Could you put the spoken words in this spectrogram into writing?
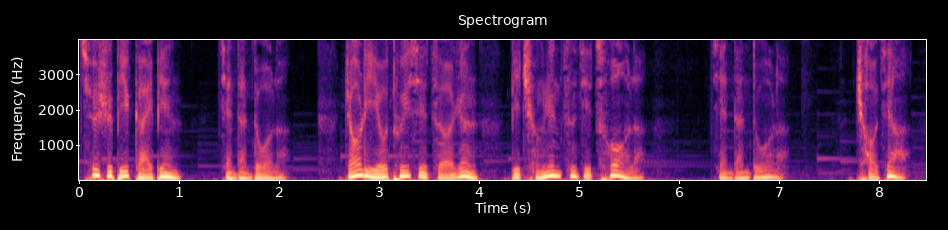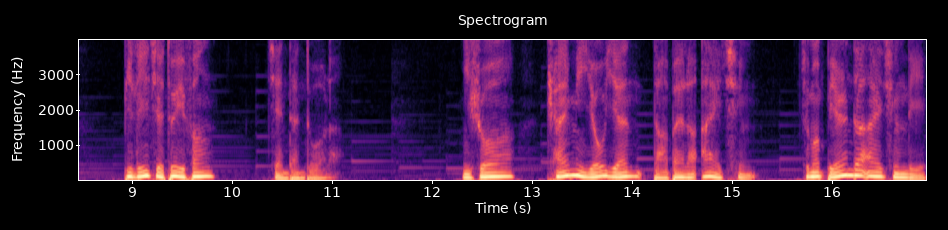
确实比改变简单多了。找理由推卸责任，比承认自己错了简单多了；吵架，比理解对方简单多了。你说柴米油盐打败了爱情，怎么别人的爱情里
